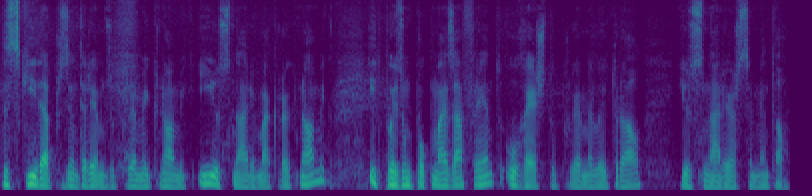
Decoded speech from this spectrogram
De seguida apresentaremos o programa económico e o cenário macroeconómico e depois, um pouco mais à frente, o resto do programa eleitoral e o cenário orçamental.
